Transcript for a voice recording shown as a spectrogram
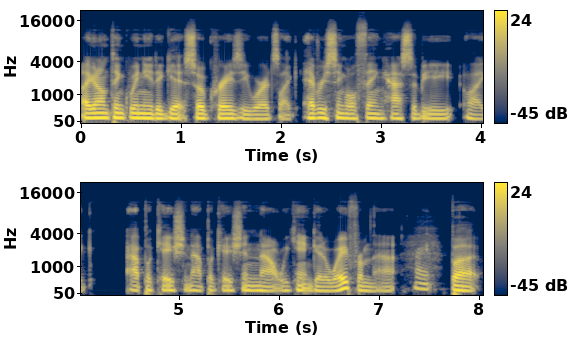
Like I don't think we need to get so crazy where it's like every single thing has to be like application, application. Now we can't get away from that, Right. but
